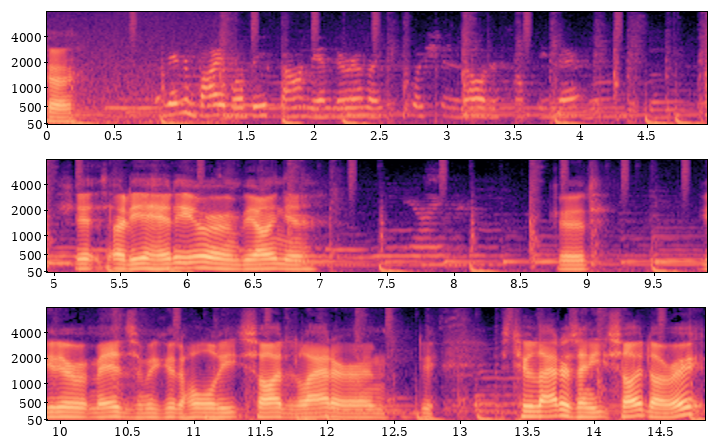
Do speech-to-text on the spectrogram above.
Okay. And then the Bible, they found it and they were like pushing it out or something there. Shit, are they ahead of you or behind you? Yeah. Good. Get here with meds and we could hold each side of the ladder and do, there's two ladders on each side though, right?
